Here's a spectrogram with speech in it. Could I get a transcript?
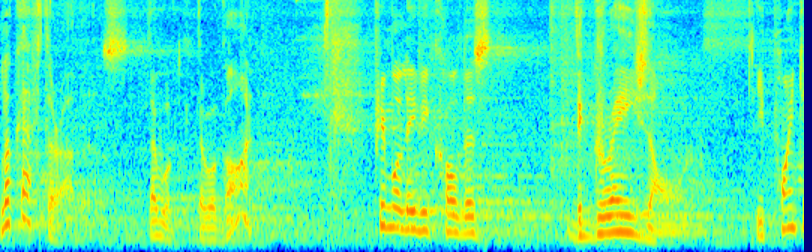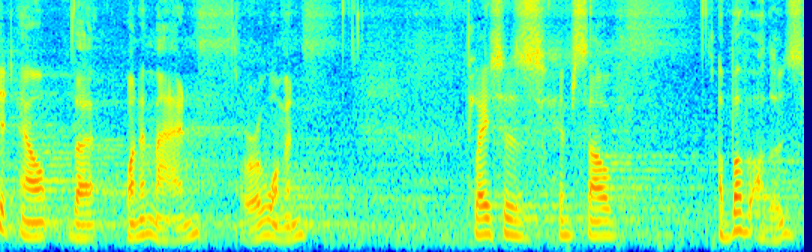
look after others. They were, they were gone. Primo Levi called this the gray zone. He pointed out that when a man or a woman places himself above others,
